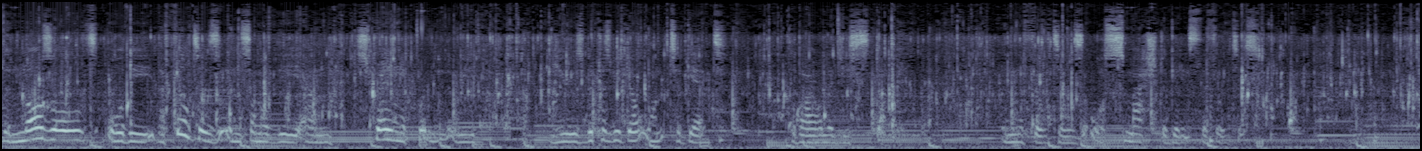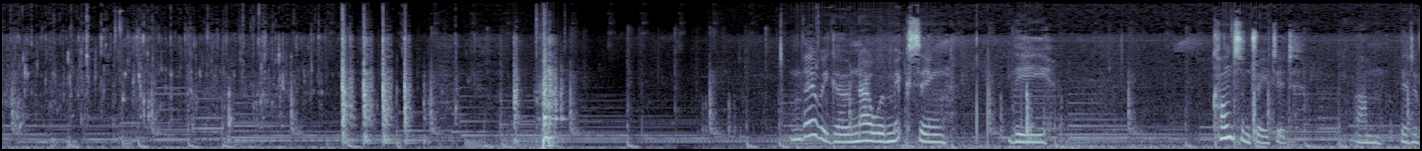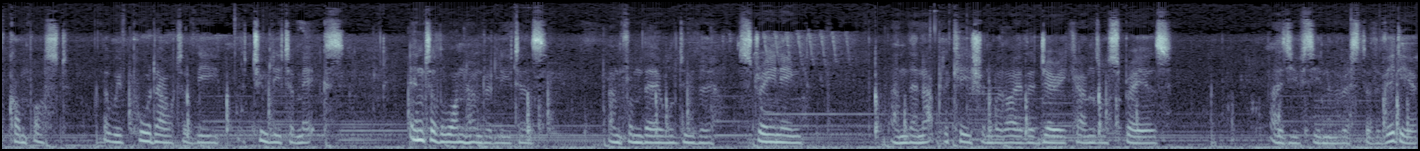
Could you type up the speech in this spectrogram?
the nozzles or the, the filters in some of the um, spraying equipment that we use because we don't want to get the biology stuck in the filters or smashed against the filters. And there we go, now we're mixing the concentrated um, bit of compost that we've poured out of the, the two litre mix into the 100 litres and from there we'll do the straining and then application with either jerry cans or sprayers as you've seen in the rest of the video.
